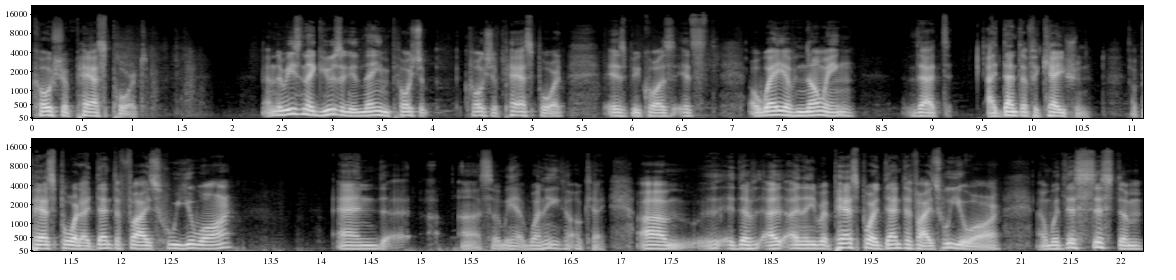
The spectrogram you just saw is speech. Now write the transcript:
Kosher Passport. And the reason they use the name Kosher, Kosher Passport is because it's a way of knowing that identification. A passport identifies who you are, and uh, uh, so we have one. Okay, um, the uh, the passport identifies who you are, and with this system,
